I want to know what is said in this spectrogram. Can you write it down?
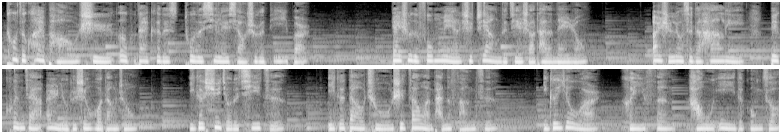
《兔子快跑》是厄普代克的兔子系列小说的第一本该书的封面是这样的介绍它的内容。二十六岁的哈利被困在二流的生活当中，一个酗酒的妻子，一个到处是脏碗盘的房子，一个诱饵和一份毫无意义的工作。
